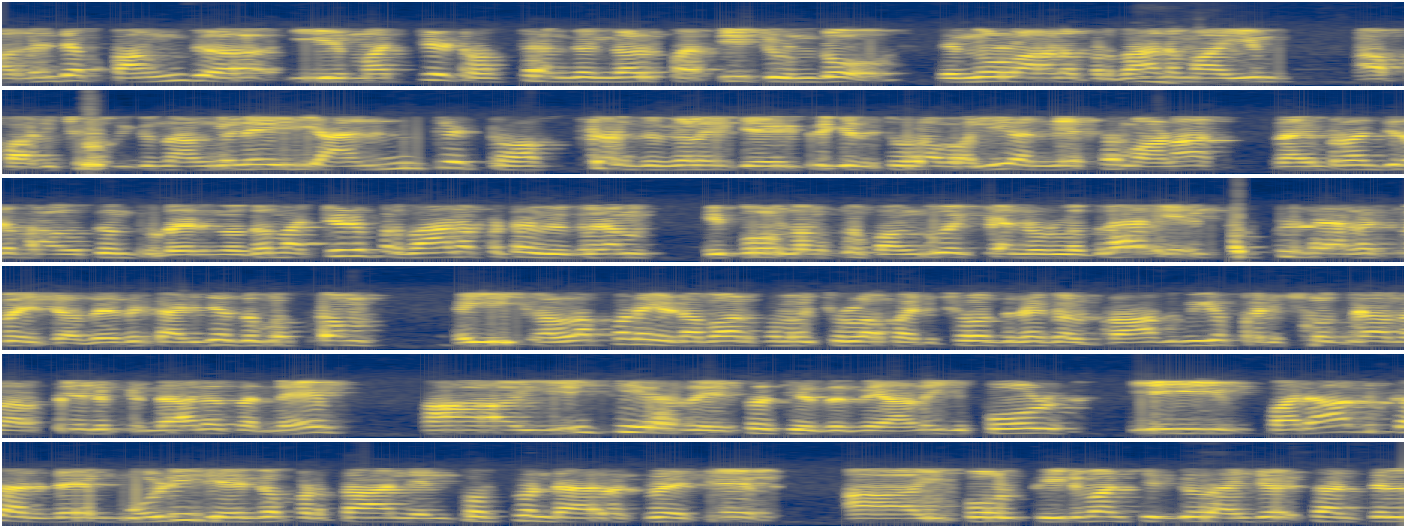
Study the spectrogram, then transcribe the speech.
അതിന്റെ പങ്ക് ഈ മറ്റ് ട്രസ്റ്റ് അംഗങ്ങൾ പറ്റിയിട്ടുണ്ടോ എന്നുള്ളതാണ് പ്രധാനമായും ആ, പരിശോധിക്കുന്നത് അങ്ങനെ ഈ അഞ്ച് ട്രസ്റ്റ് അംഗങ്ങളെ കേന്ദ്രീകരിച്ചുള്ള വലിയ അന്വേഷണമാണ് ക്രൈംബ്രാഞ്ചിന്റെ ഭാഗത്തും തുടരുന്നത്. മറ്റൊരു പ്രധാനപ്പെട്ട വിവരം ഇപ്പോൾ നമുക്ക് പങ്കുവയ്ക്കാനുള്ളത് എൻഫോഴ്സ്മെന്റ് ഡയറക്ടറേറ്റ് അതായത് കഴിഞ്ഞ ദിവസം ഈ കള്ളപ്പണ ഇടപാട് സംബന്ധിച്ചുള്ള പരിശോധനകൾ പ്രാഥമിക പരിശോധന നടത്തിയതിന് പിന്നാലെ തന്നെ ഇ സി ആർ രജിസ്റ്റർ ചെയ്തിരുന്നതാണ്. ഇപ്പോൾ ഈ പരാതിക്കാരുടെ മൊഴി രേഖപ്പെടുത്താൻ എൻഫോഴ്സ്മെന്റ് ഡയറക്ടറേറ്റ് ഇപ്പോൾ തീരുമാനിച്ചിരിക്കുന്നത് അതിന്റെ അടിസ്ഥാനത്തിൽ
